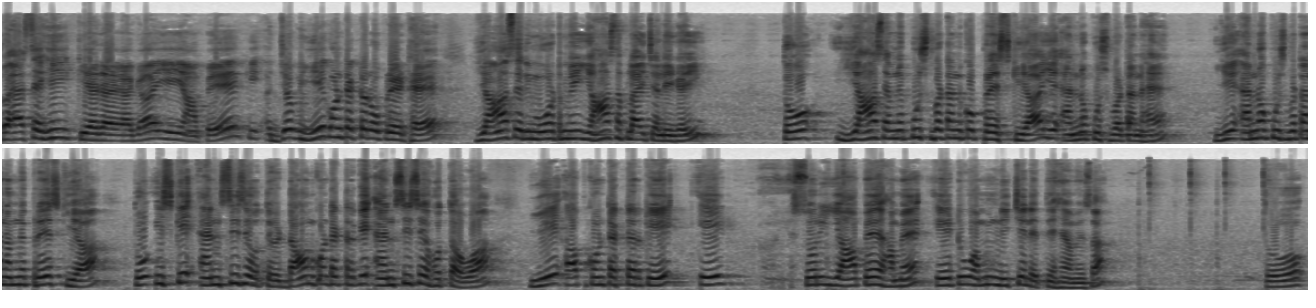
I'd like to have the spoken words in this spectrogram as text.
तो ऐसे ही किया जाएगा ये यहाँ पे कि जब ये कॉन्ट्रेक्टर ऑपरेट है, यहाँ से रिमोट में यहाँ सप्लाई चली गई तो यहाँ से हमने पुश बटन को प्रेस किया, ये एनओ पुश बटन है। ये एनओ पुश बटन हमने प्रेस किया तो इसके एनसी से होते हुए डाउन कॉन्ट्रेक्टर के एनसी से होता हुआ, ये अप कॉन्ट्रेक्टर के ए सॉरी यहाँ पे हमें ए टू हम नीचे लेते हैं हमेशा। तो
